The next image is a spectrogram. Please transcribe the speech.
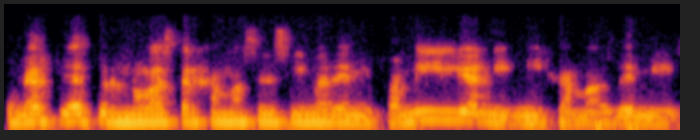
una prioridad, pero no va a estar jamás encima de mi familia, ni, ni jamás de mis,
